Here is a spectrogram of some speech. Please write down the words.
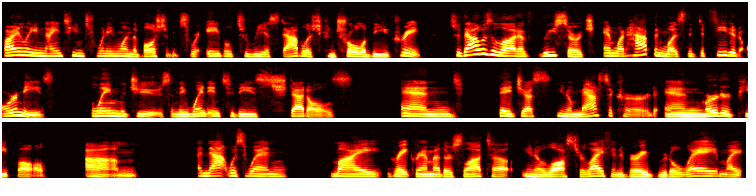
Finally, in 1921, the Bolsheviks were able to reestablish control of the Ukraine. So that was a lot of research. And what happened was the defeated armies blamed the Jews and they went into these shtetls and they just, you know, massacred and murdered people. Um, and that was when my great grandmother Zlata, you know, lost her life in a very brutal way. My,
